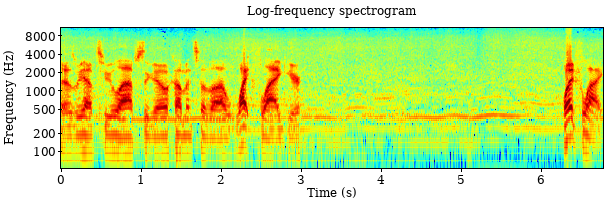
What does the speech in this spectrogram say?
As we have two laps to go, coming to the white flag here. White flag.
